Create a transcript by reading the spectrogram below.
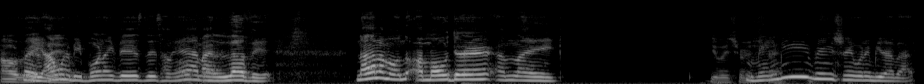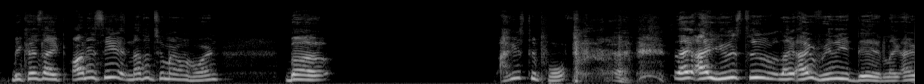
Oh, really? Like I want to be born like this, this how I am. I love it. Now that I'm I'm older, I'm like You wish you were straight. maybe being straight wouldn't be that bad because like honestly, not to toot my own horn, but I used to pull. like I used to, like I really did, like I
